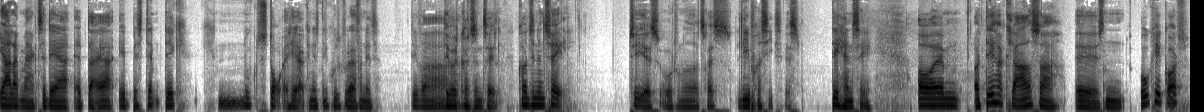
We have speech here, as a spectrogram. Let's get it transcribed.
jeg har lagt mærke til, det er, at der er et bestemt dæk. Nu står jeg her og kan næsten ikke huske, hvad det er for net. Det var, Det var et kontinental. Continental, TS 860. lige præcis. Yes. Det han sagde. Og, øhm, og det har klaret sig øh, sådan okay godt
